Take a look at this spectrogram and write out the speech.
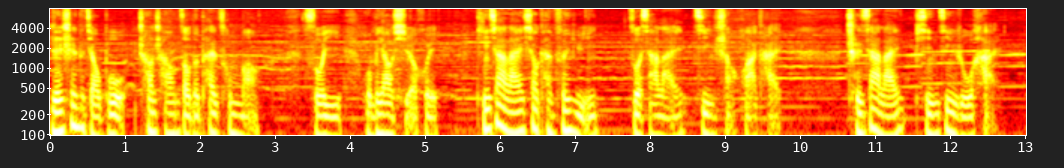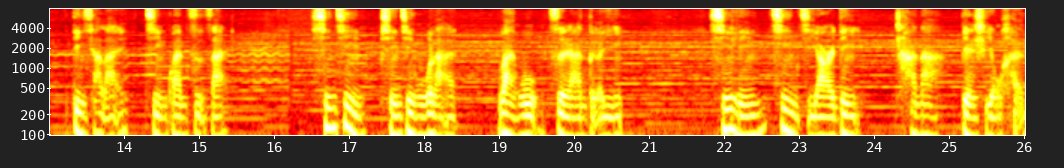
人生的脚步常常走得太匆忙，所以我们要学会停下来笑看风云，坐下来静赏花开，沉下来平静如海，定下来静观自在。心静平静无澜，万物自然得应。心灵静极而定，刹那便是永恒。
